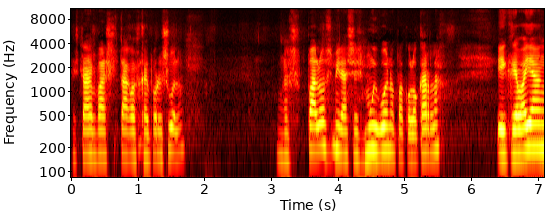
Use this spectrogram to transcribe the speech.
Estas vástagos que hay por el suelo. Los palos, mira, es muy bueno para colocarla. Y que vayan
